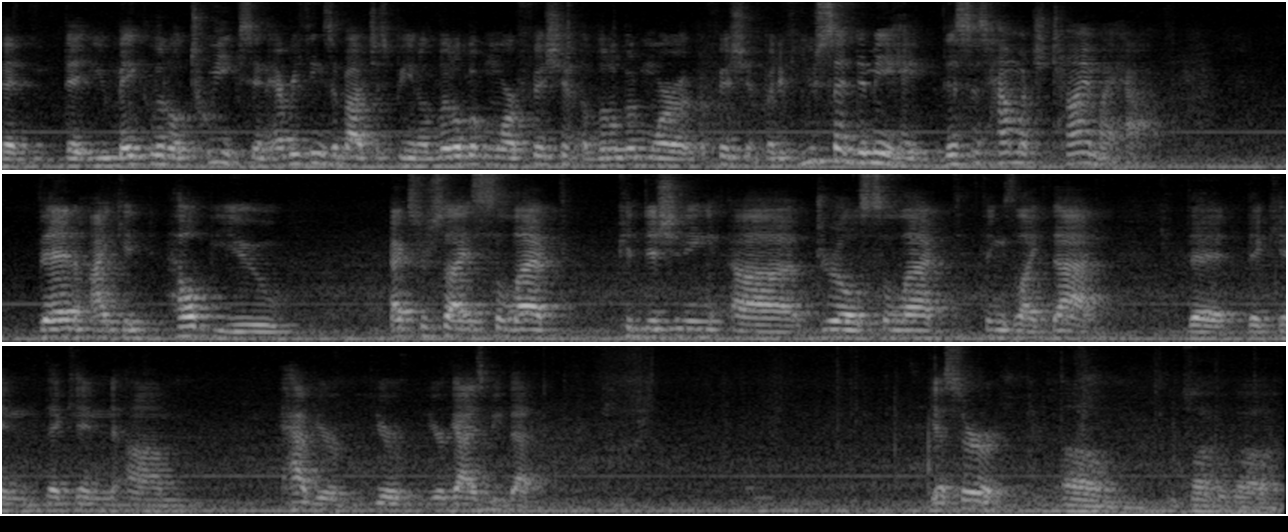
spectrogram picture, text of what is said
that, that you make little tweaks, and everything's about just being a little bit more efficient, a little bit more efficient. But if you said to me, hey, this is how much time I have, then I could help you exercise select, conditioning uh, drills select, things like that, that, that can, that can um, have your, your, your guys be better. Yes, sir. Um, you talk about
